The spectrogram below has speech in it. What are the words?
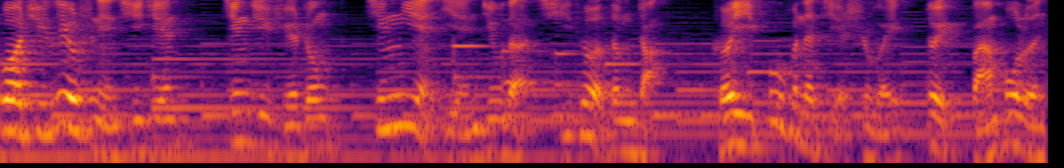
过去六十年期间，经济学中经验研究的奇特增长，可以部分的解释为对凡伯伦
